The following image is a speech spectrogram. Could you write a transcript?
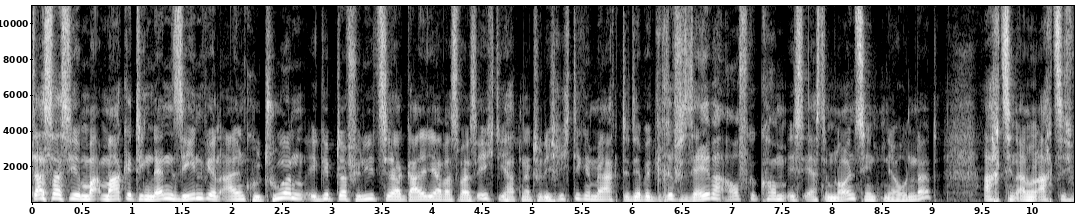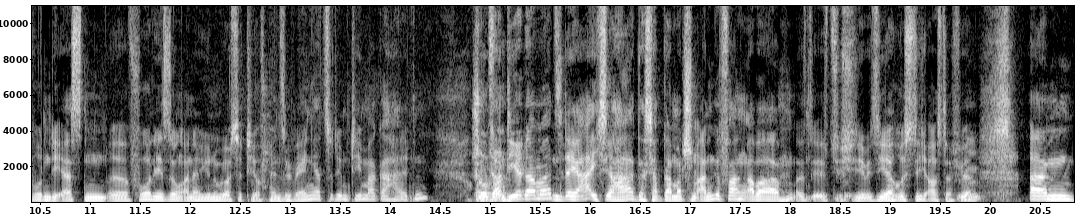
das, was wir Marketing nennen, sehen wir in allen Kulturen. Ägypter, Phönizier, Gallier, was weiß ich, die hatten natürlich richtige Märkte. Der Begriff selber aufgekommen ist erst im 19. Jahrhundert. 1881 wurden die ersten äh, Vorlesungen an der University of Pennsylvania zu dem Thema gehalten. Schon dann, von dir damals? Ja, ich ja, das habe damals schon angefangen, aber ich, ich sehe ja rüstig aus dafür. Mhm. Ähm,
